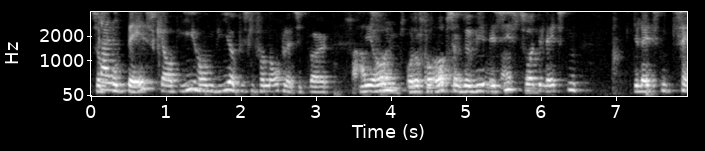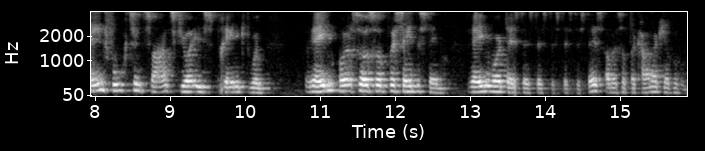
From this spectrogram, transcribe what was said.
so und das, glaube ich, haben wir ein bisschen vernachlässigt, weil wir haben, oder verabsäumt, es ist zwar die letzten, die letzten 10, 15, 20 Jahre ist predigt worden, Regen, so, so präsentes Thema. Regenwald, das, das, das, das, das, das, das, aber es hat da keiner erklärt, warum.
